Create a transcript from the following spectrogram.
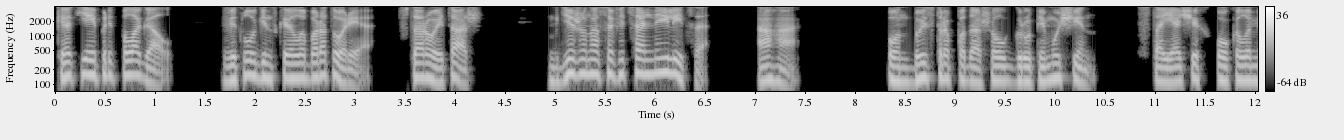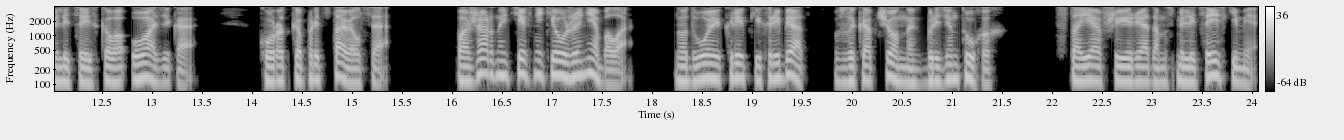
Как я и предполагал, Ветлугинская лаборатория, второй этаж. Где же у нас официальные лица? Ага. Он быстро подошел к группе мужчин, стоящих около милицейского уазика. Коротко представился. Пожарной техники уже не было, но двое крепких ребят в закопченных брезентухах, стоявшие рядом с милицейскими,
